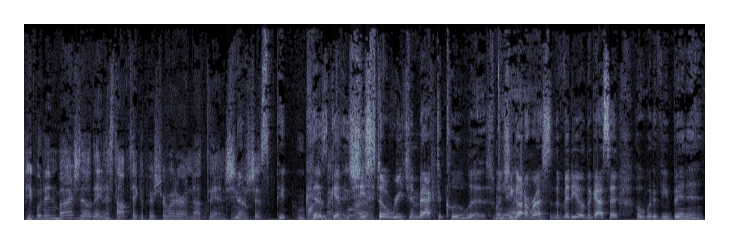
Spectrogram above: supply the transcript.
People didn't budge though. They didn't stop take a picture with her or nothing. She was just because back she's still reaching back to Clueless. When she got arrested, the video the guy said, "Oh, what have you been in?"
